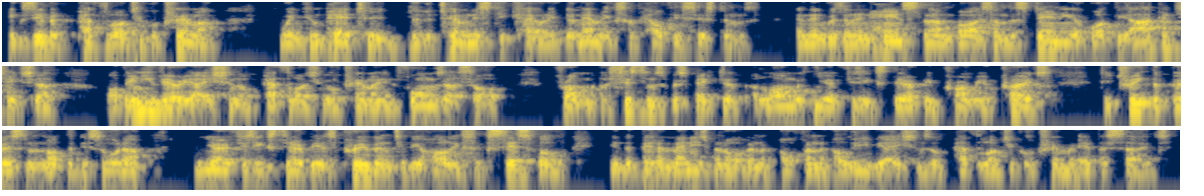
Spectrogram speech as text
exhibit pathological tremor when compared to the deterministic chaotic dynamics of healthy systems. And then with an enhanced and unbiased understanding of what the architecture of any variation of pathological tremor informs us of from a systems perspective, along with neurophysics therapy primary approach to treat the person and not the disorder, neurophysics therapy has proven to be highly successful in the better management of and often alleviations of pathological tremor episodes.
